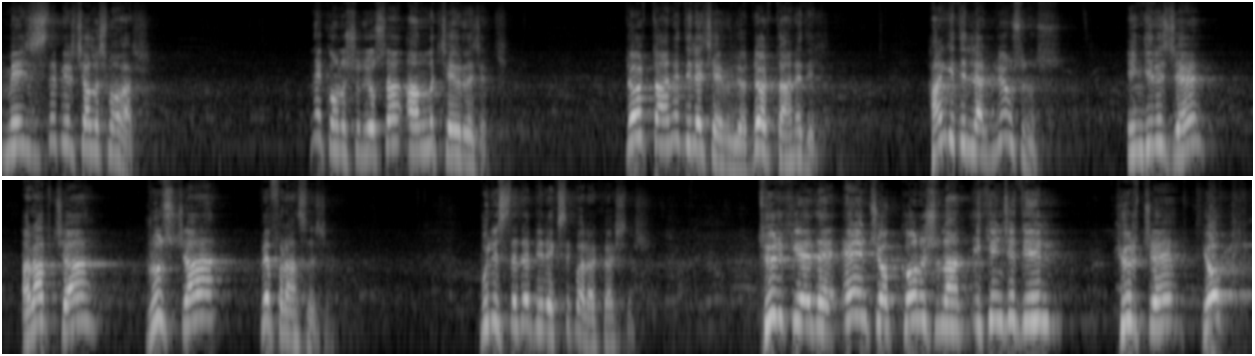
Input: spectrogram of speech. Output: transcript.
mecliste bir çalışma var. Ne konuşuluyorsa anlık çevrilecek. Dört tane dile çevriliyor. Dört tane dil. Hangi diller biliyor musunuz? İngilizce, Arapça, Rusça ve Fransızca. Bu listede bir eksik var arkadaşlar. Türkiye'de en çok konuşulan ikinci dil Kürtçe yok.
